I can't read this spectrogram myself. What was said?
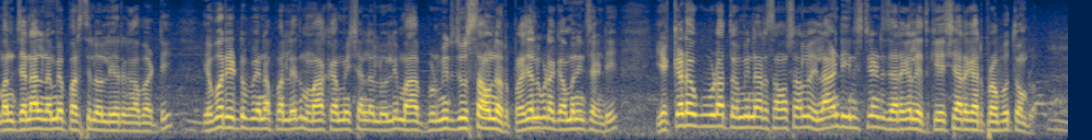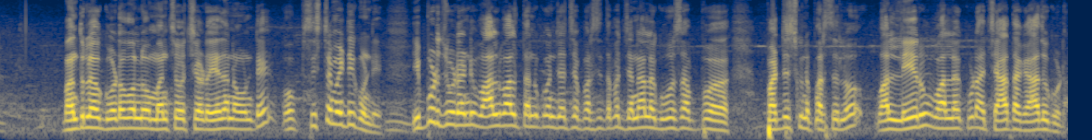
మన జనాలు నమ్మే పరిస్థితిలో లేరు కాబట్టి ఎవరు ఎటు పోయినా పర్లేదు మా కమిషన్లలో మా ఇప్పుడు మీరు చూస్తూ ఉన్నారు ప్రజలు కూడా గమనించండి ఎక్కడ కూడా తొమ్మిదిన్నర సంవత్సరాల్లో ఇలాంటి ఇన్సిడెంట్ జరగలేదు కేసీఆర్ గారి ప్రభుత్వంలో. మంత్రుల గొడవల్లో మంచి వచ్చాడో ఏదైనా ఉంటే ఓ సిస్టమేటిక్ ఉండే. ఇప్పుడు చూడండి వాళ్ళు వాళ్ళు తనుకొని చచ్చే పరిస్థితి తప్ప జనాల గోస ప- పట్టించుకునే పరిస్థితిలో వాళ్ళు లేరు వాళ్ళకు కూడా చేత కాదు కూడా.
